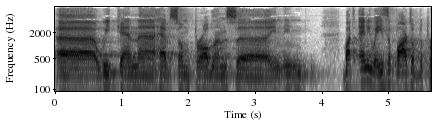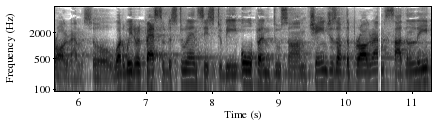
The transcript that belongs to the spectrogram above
Uh, we can uh, have some problems uh, in, in but anyway, it's a part of the program. So what we request to the students is to be open to some changes of the program suddenly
